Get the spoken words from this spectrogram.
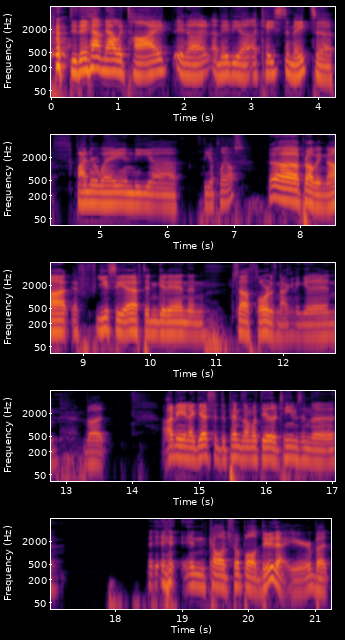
do they have now a tie in a, a maybe a, a case to make to find their way in the uh, the uh, playoffs? Uh, probably not. If UCF didn't get in, then South Florida's not going to get in. But I mean, I guess it depends on what the other teams in the in college football do that year. But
